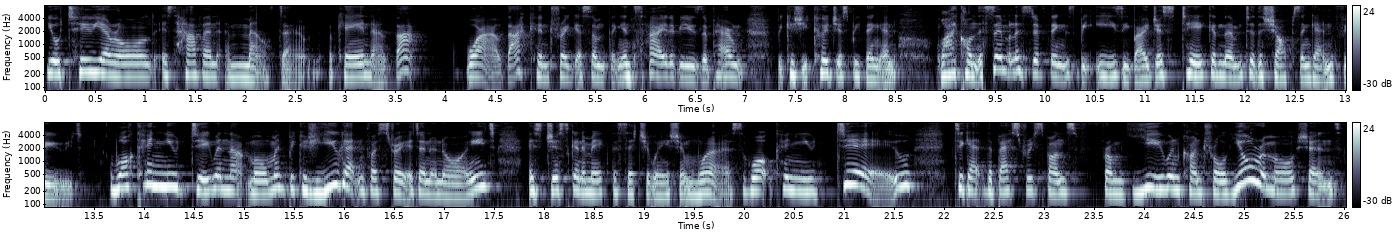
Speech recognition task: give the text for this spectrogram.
your two year old is having a meltdown. Okay, now that wow, that can trigger something inside of you as a parent because you could just be thinking, why can't the simplest of things be easy by just taking them to the shops and getting food? What can you do in that moment? Because you getting frustrated and annoyed is just going to make the situation worse. What can you do to get the best response from you and control your emotions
